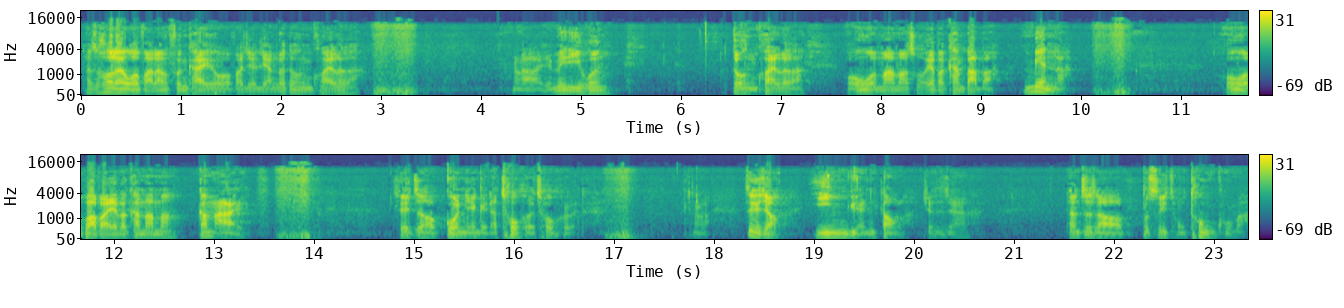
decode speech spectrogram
但是后来我把他们分开以后，我发觉两个都很快乐啊，啊也没离婚，都很快乐啊。我问我妈妈说要不要看爸爸面呐？我问我爸爸要不要看妈妈肝癌，所以只好过年给他凑合凑合的，啊，这个叫因缘到了就是这样，但至少不是一种痛苦嘛。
